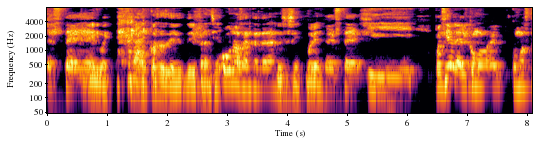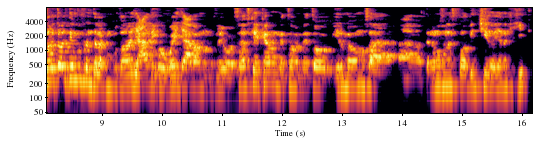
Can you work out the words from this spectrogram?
Este, Anyway, ah, cosas de, de Francia. unos entenderán. Sí, sí, sí, muy bien. Este, y pues sí, el, el como, el- como estoy todo el tiempo frente a la computadora, ya digo, güey, ya vámonos. Le digo, ¿sabes qué, Caro? Neto, neto, irme, vamos a, a- Tenemos un spot bien chido allá en Ajijic.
